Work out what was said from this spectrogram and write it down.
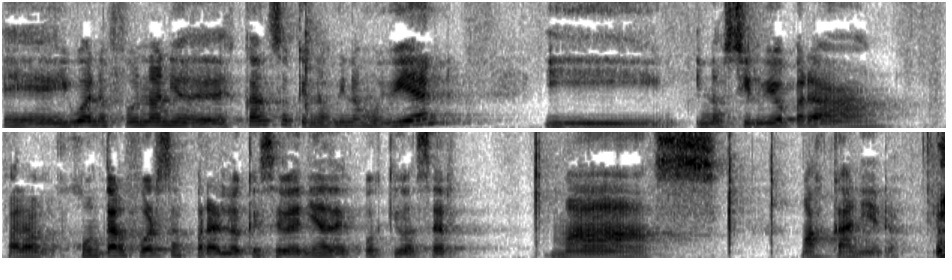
Eh, y bueno, fue un año de descanso que nos vino muy bien y nos sirvió para, para juntar fuerzas para lo que se venía después que iba a ser más, más cañero.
